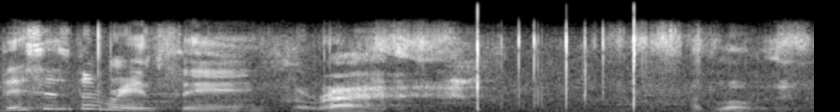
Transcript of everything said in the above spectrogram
this is the RenCen. All right. Upload it.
